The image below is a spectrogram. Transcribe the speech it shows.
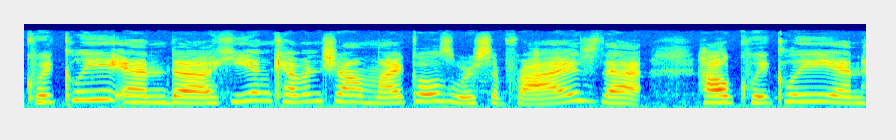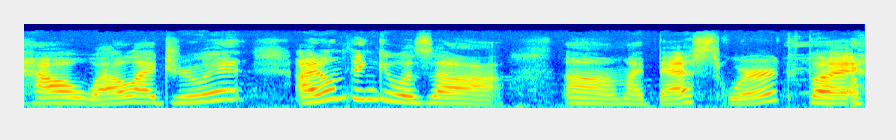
quickly. And uh, he and Kevin Sean Michaels were surprised at how quickly and how well I drew it. I don't think it was uh, uh, my best work, but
